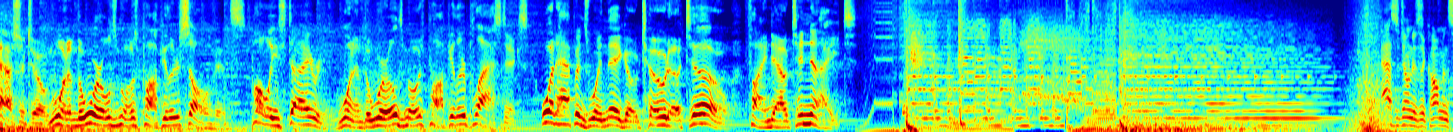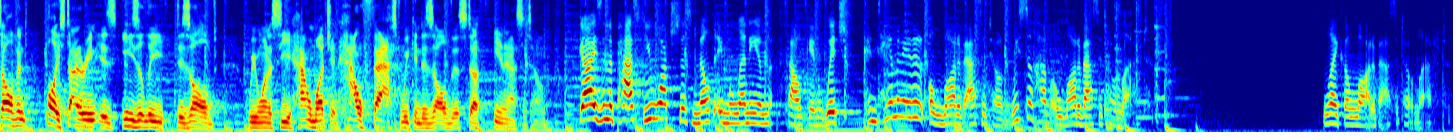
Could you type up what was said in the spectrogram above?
Acetone, one of the world's most popular solvents. Polystyrene, one of the world's most popular plastics. What happens when they go toe to toe? Find out tonight. Acetone is a common solvent. Polystyrene is easily dissolved. We want to see how much and how fast we can dissolve this stuff in acetone. Guys, in the past, you watched us melt a Millennium Falcon, which contaminated a lot of acetone. We still have a lot of acetone left. Like a lot of acetone left.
